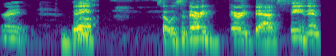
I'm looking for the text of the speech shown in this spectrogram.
right. Well- so it was a very, very bad scene. And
